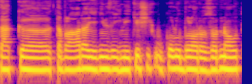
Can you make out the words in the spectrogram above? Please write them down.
tak eh, ta vláda jedním z jejich nejtěžších úkolů bylo rozhodnout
